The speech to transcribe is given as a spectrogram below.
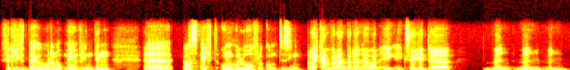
verliefd ben geworden op mijn vriendin. Ja. Eh, dat was echt ongelooflijk om te zien. Maar dat kan veranderen, hè? want ik, ik zeg het, eh, mijn, mijn, mijn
